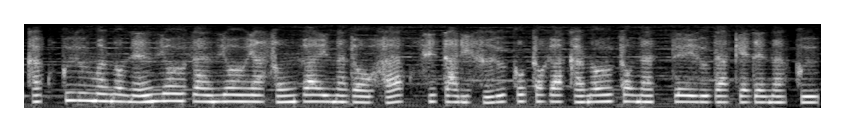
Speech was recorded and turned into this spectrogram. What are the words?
各車の燃料残量や損害などを把握したりすることが可能となっているだけでなく、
